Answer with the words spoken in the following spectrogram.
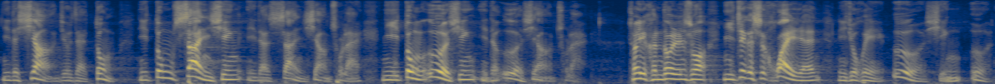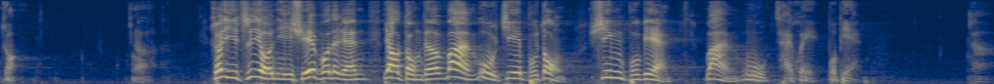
你的相就在动；你动善心，你的善相出来；你动恶心，你的恶相出来。所以很多人说你这个是坏人，你就会恶行恶状，啊！所以只有你学佛的人要懂得万物皆不动，心不变，万物才会不变。啊！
